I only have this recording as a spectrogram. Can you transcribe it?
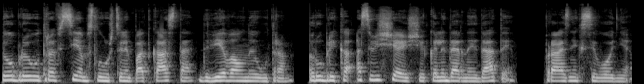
Доброе утро всем слушателям подкаста «Две волны утром». Рубрика, освещающая календарные даты. Праздник сегодня.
